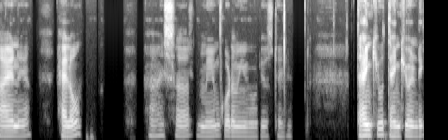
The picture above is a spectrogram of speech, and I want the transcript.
హాయ్ అన్నయ్య. హలో. Hi sir. మేము కూడా మీ videos daily thank you. Thank you అండి.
